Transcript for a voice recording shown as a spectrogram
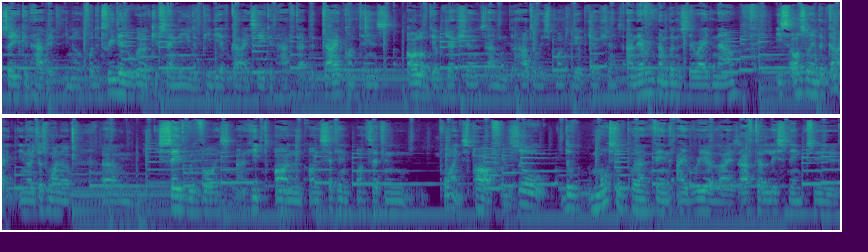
so you can have it. You know, for the three days, we're gonna keep sending you the PDF guide so you can have that. The guide contains all of the objections and how to respond to the objections, and everything I'm gonna say right now is also in the guide. You know, I just want to um, say it with voice, and hit on on certain on certain points powerfully. So the most important thing I realized after listening to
